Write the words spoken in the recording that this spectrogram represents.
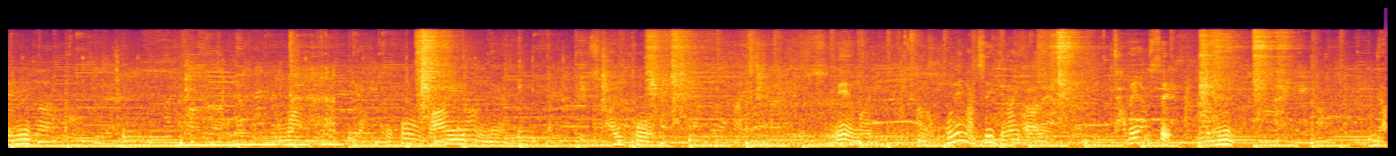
うんまいやここのバーイなんね最高すげえうまいあの骨がついてないからね食べやすい。うん。いや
